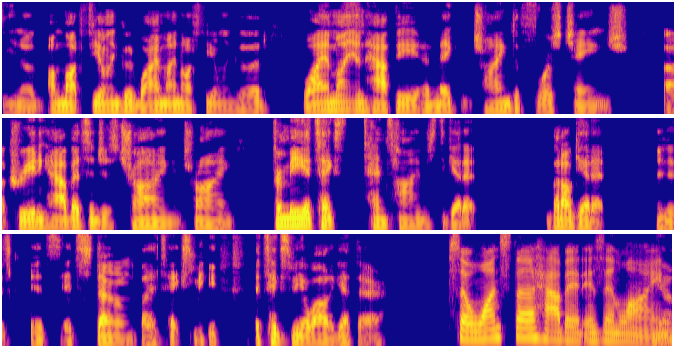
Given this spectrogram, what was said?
you know, I'm not feeling good. Why am I not feeling good? Why am I unhappy? And make trying to force change. Uh creating habits and just trying and trying. For me it takes ten times to get it. But I'll get it. And it's it's it's stone, but it takes me it takes me a while to get there. So, once the habit is in line, Yeah.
